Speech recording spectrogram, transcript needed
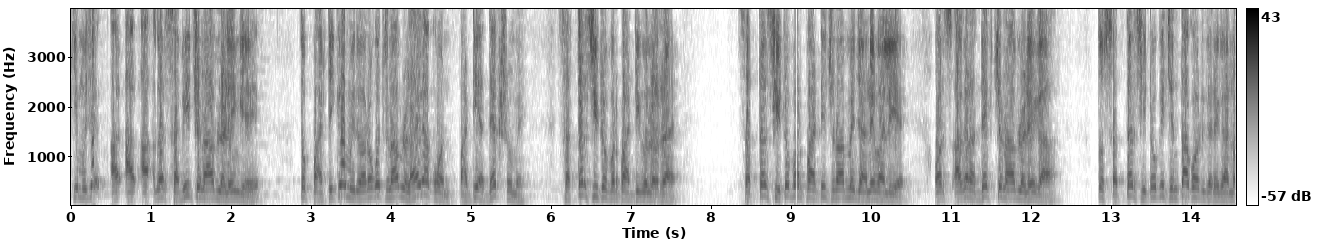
कि मुझे अ, अ, अगर सभी चुनाव लड़ेंगे तो पार्टी के उम्मीदवारों को चुनाव लड़ाएगा कौन? पार्टी अध्यक्ष हूँ मैं। सत्तर सीटों पर पार्टी को लड़ रहा है। सत्तर सीटों पर पार्टी चुनाव में जाने वाली है। और अगर अध्यक्ष चुनाव लड़ेगा तो सत्तर सीटों की चिंता कौन करेगा?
